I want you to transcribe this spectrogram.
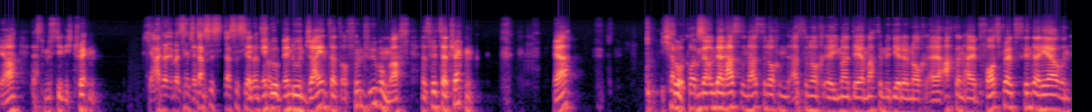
ja, das müsst ihr nicht tracken. Ja, das, aber selbst das, das, ist, das ist ja wenn, dann wenn schon... Du, wenn du einen Giant-Satz auf fünf Übungen machst, das willst du ja tracken. Ja? Ich habe so, kurz... Und, dann, und dann hast, und hast du noch, hast du noch äh, jemand, der macht mit dir dann noch äh, 8,5 Force Straps hinterher und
